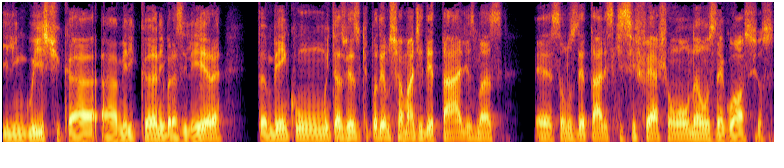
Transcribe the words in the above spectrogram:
e linguística americana e brasileira, também com muitas vezes o que podemos chamar de detalhes, mas é, são nos detalhes que se fecham ou não os negócios.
